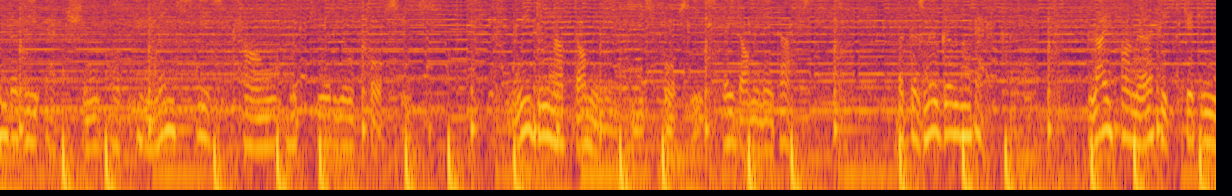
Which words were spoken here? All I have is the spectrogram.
under the action of immensely strong material forces. We do not dominate these forces, they dominate us. But there's no going back. Life on Earth is getting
